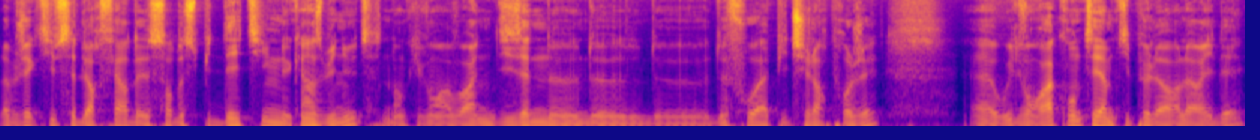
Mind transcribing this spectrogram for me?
L'objectif, c'est de leur faire des sortes de speed dating de 15 minutes. Donc, ils vont avoir une dizaine de, fois à pitcher leur projet, euh, où ils vont raconter un petit peu leur, idée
